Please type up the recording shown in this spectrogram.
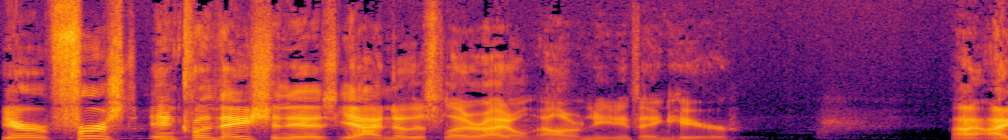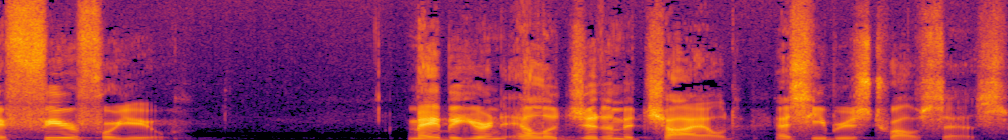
your first inclination is, yeah, I know this letter. I don't, I don't need anything here. I, I fear for you. Maybe you're an illegitimate child, as Hebrews 12 says.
